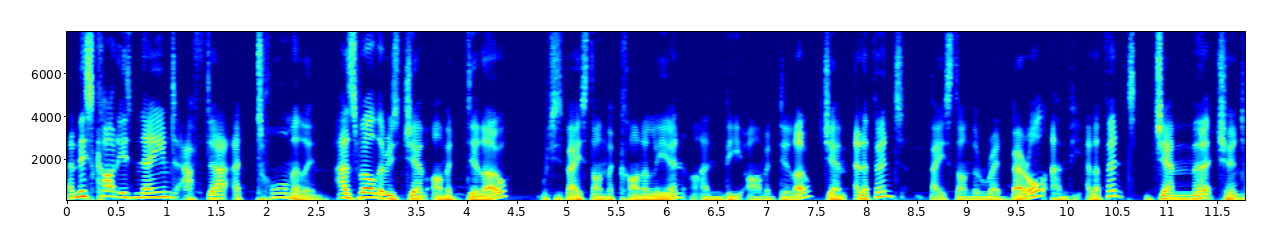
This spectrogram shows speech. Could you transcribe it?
And this card is named after a Tourmaline. As well there is Gem Armadillo, which is based on the Carnelian and the Armadillo. Gem Elephant, based on the Red Beryl and the Elephant. Gem Merchant,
